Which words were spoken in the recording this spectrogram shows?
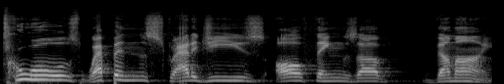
tools, weapons, strategies, all things of the mind.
